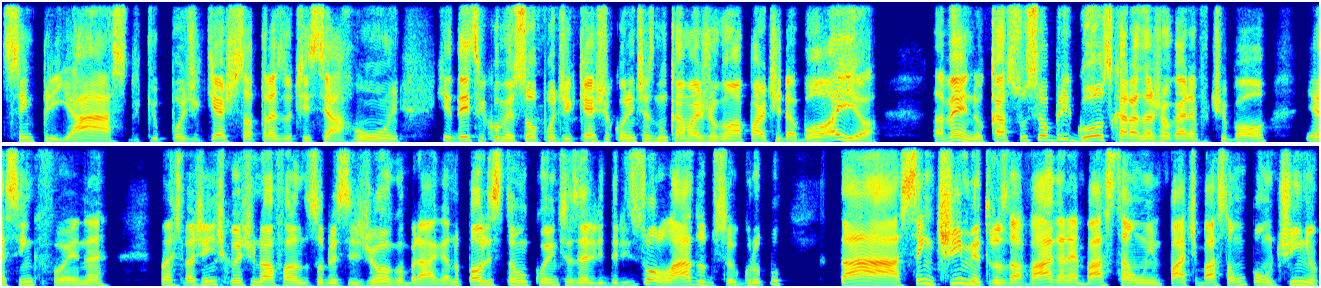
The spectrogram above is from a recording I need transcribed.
sempre ácido, que o podcast só traz notícia ruim, que desde que começou o podcast o Corinthians nunca mais jogou uma partida boa. Aí, ó. Tá vendo? O Cassucci obrigou os caras a jogarem futebol e é assim que foi, né? Mas para a gente continuar falando sobre esse jogo, Braga, no Paulistão o Corinthians é líder isolado do seu grupo, tá a centímetros da vaga, né? Basta um empate, basta um pontinho,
